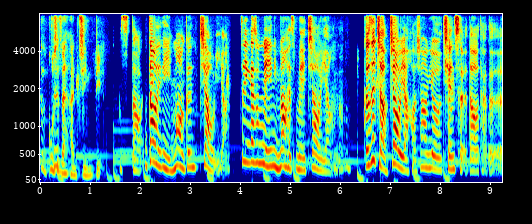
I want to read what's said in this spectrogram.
这个故事真的很经典。不知道到底礼貌跟教养，这应该是没礼貌还是没教养呢？可是讲教养好像又牵扯到他的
